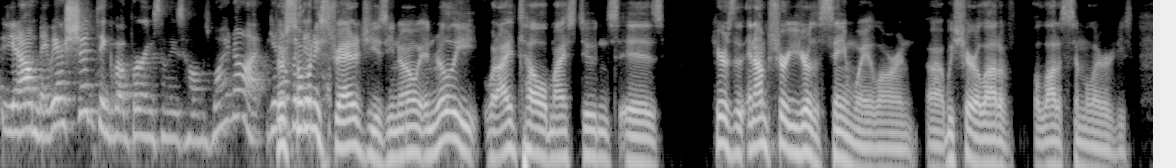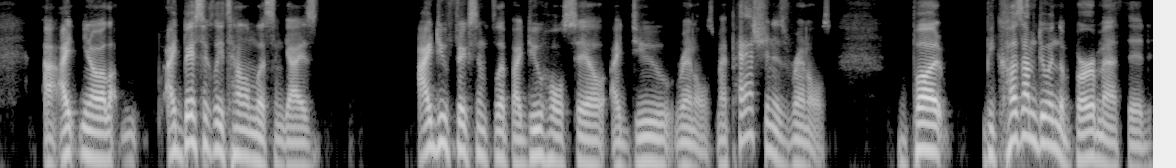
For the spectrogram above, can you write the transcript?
you know, maybe I should think about burning some of these homes. Why not? You there's know, so many strategies you know and really what i tell my students is here's the and i'm sure you're the same way lauren uh, we share a lot of a lot of similarities i you know a lot, i basically tell them listen guys i do fix and flip. I do wholesale. I do rentals. My passion is rentals. But because i'm doing the BRRRR method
